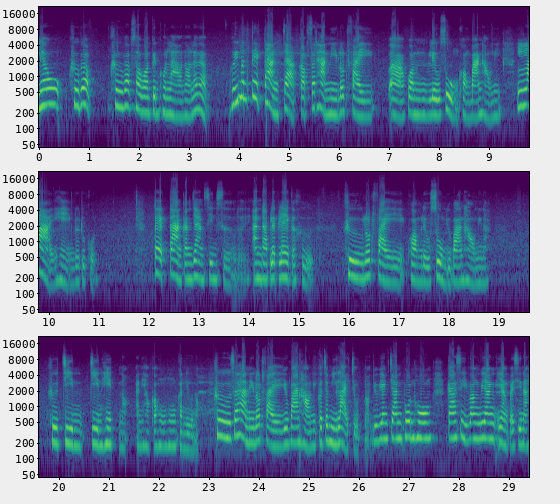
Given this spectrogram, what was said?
แล้วคือแบบ คือแบบสวรเป็นคนลาวเนาะแล้วแบบเฮ้ยมันแตกต่างจากกับสถานีรถไฟอ่าความเร็วสูงของบ้านเฮานี่หลายแห่งเลยทุกคน แตกต่างกันอย่างสิ้นเชิงเลย อันดับแรก ๆก็คือ คือรถไฟความเร็วสูงอยู่บ้านเฮานี่นะคือจีนจีนเฮ็ดเนาะอันนี้เฮาก็ฮู้ๆกันอยู่เนาะคือสถานีรถไฟอยู่บ้านเฮานี่ก็จะมีหลายจุดเนาะอยู่เวียงจันทน์โพนโฮงกาสีบางเวียงอย่างไปสินะ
